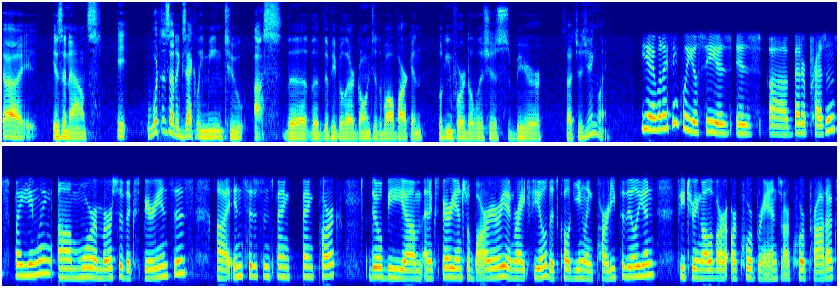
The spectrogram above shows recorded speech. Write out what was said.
uh, is announced, it, what does that exactly mean to us, the, the the people that are going to the ballpark and looking for a delicious beer such as Yuengling? Yeah, what I think what you'll see is is uh, better presence by Yuengling, um, more immersive experiences uh, in Citizens Bank Bank Park. There'll be um, an experiential bar area in right field. It's called Yuengling Party Pavilion, featuring all of our, our core brands and our core products.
